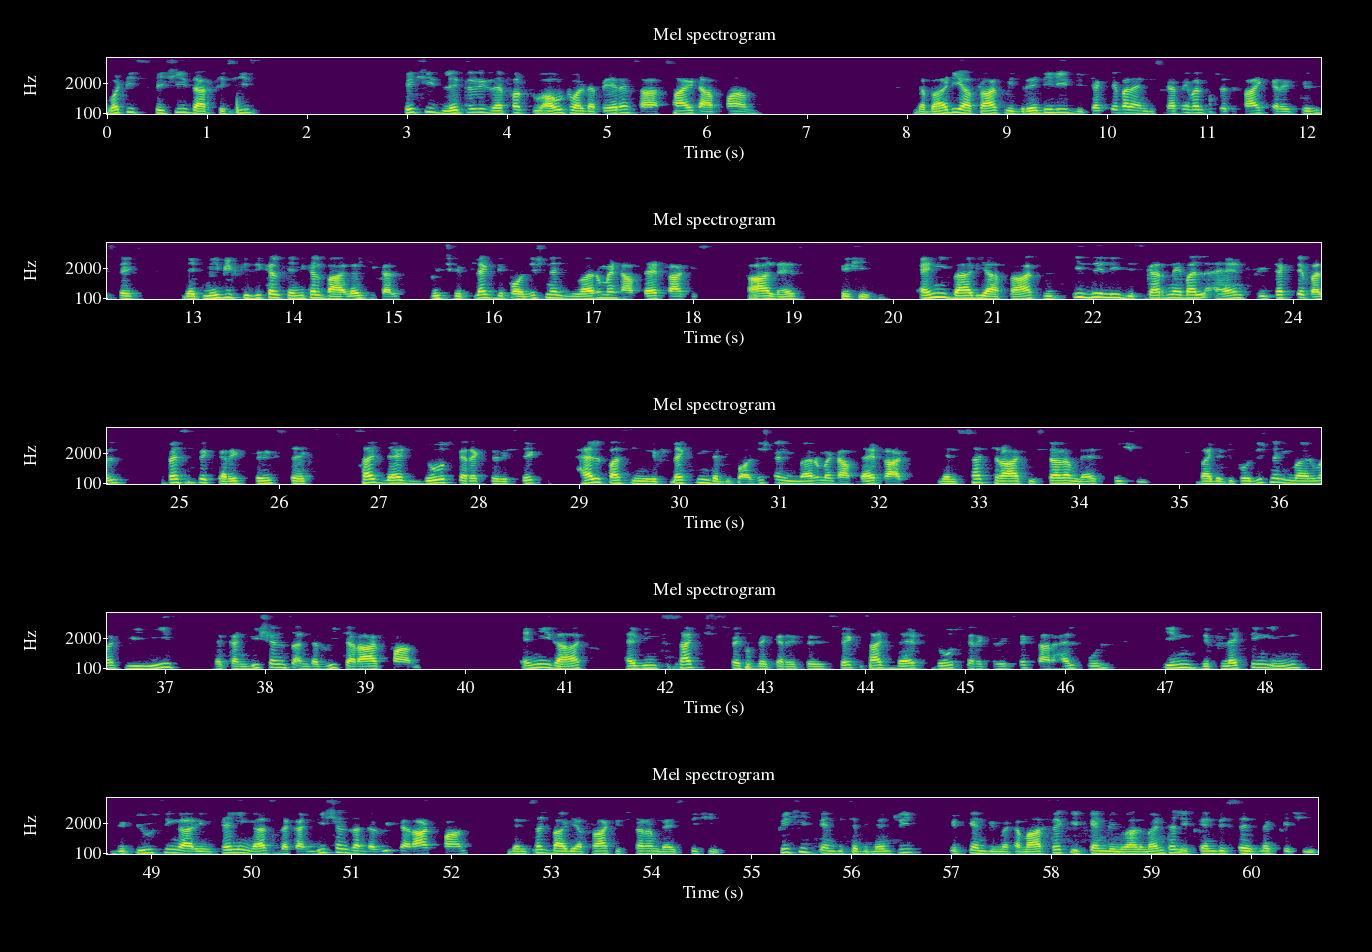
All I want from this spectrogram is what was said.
What is facies or facies? Facies literally refer to outward appearance or sight or form. The body of rock with readily detectable and discernible specified characteristics that may be physical, chemical, biological, which reflect the positional environment of that rock is called as facies. Any body of rock with easily discernible and detectable specific characteristics such that those characteristics help us in reflecting the depositional environment of that rock, then such rock is termed as facies. By the depositional environment, we mean the conditions under which a rock forms. Any rock having such specific characteristics such that those characteristics are helpful in reflecting in deducing or in telling us the conditions under which a rock forms, then such body of rock is termed as facies. Facies can be sedimentary, it can be metamorphic, it can be environmental, it can be seismic facies.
